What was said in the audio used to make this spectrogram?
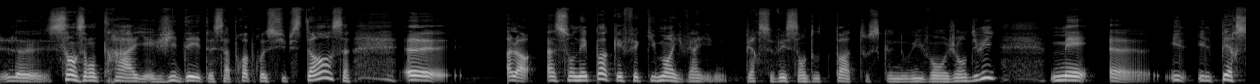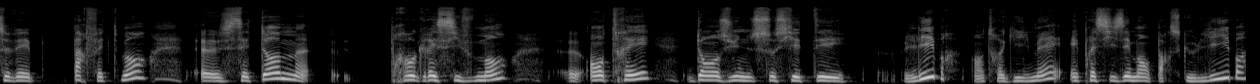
le, sans entrailles, vidé de sa propre substance. Euh, alors, à son époque, effectivement, il y a une percevait sans doute pas tout ce que nous vivons aujourd'hui, mais il, percevait parfaitement cet homme progressivement entrer dans une société libre, entre guillemets, et précisément parce que libre,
